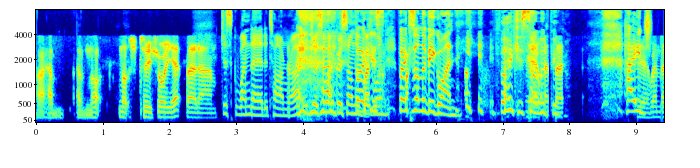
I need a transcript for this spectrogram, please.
I have I'm not not too sure yet, but um, Just one day at a time, right? We'll just focus on the big one. focus on the big one. focus yeah, on the when big. they, Hey, yeah, when they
